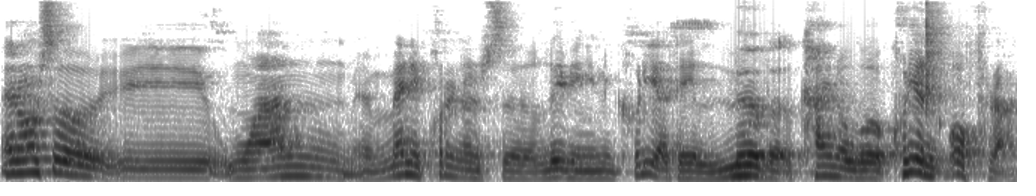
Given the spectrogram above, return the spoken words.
And also, uh, one many foreigners uh, living in Korea, they love a kind of a Korean opera.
